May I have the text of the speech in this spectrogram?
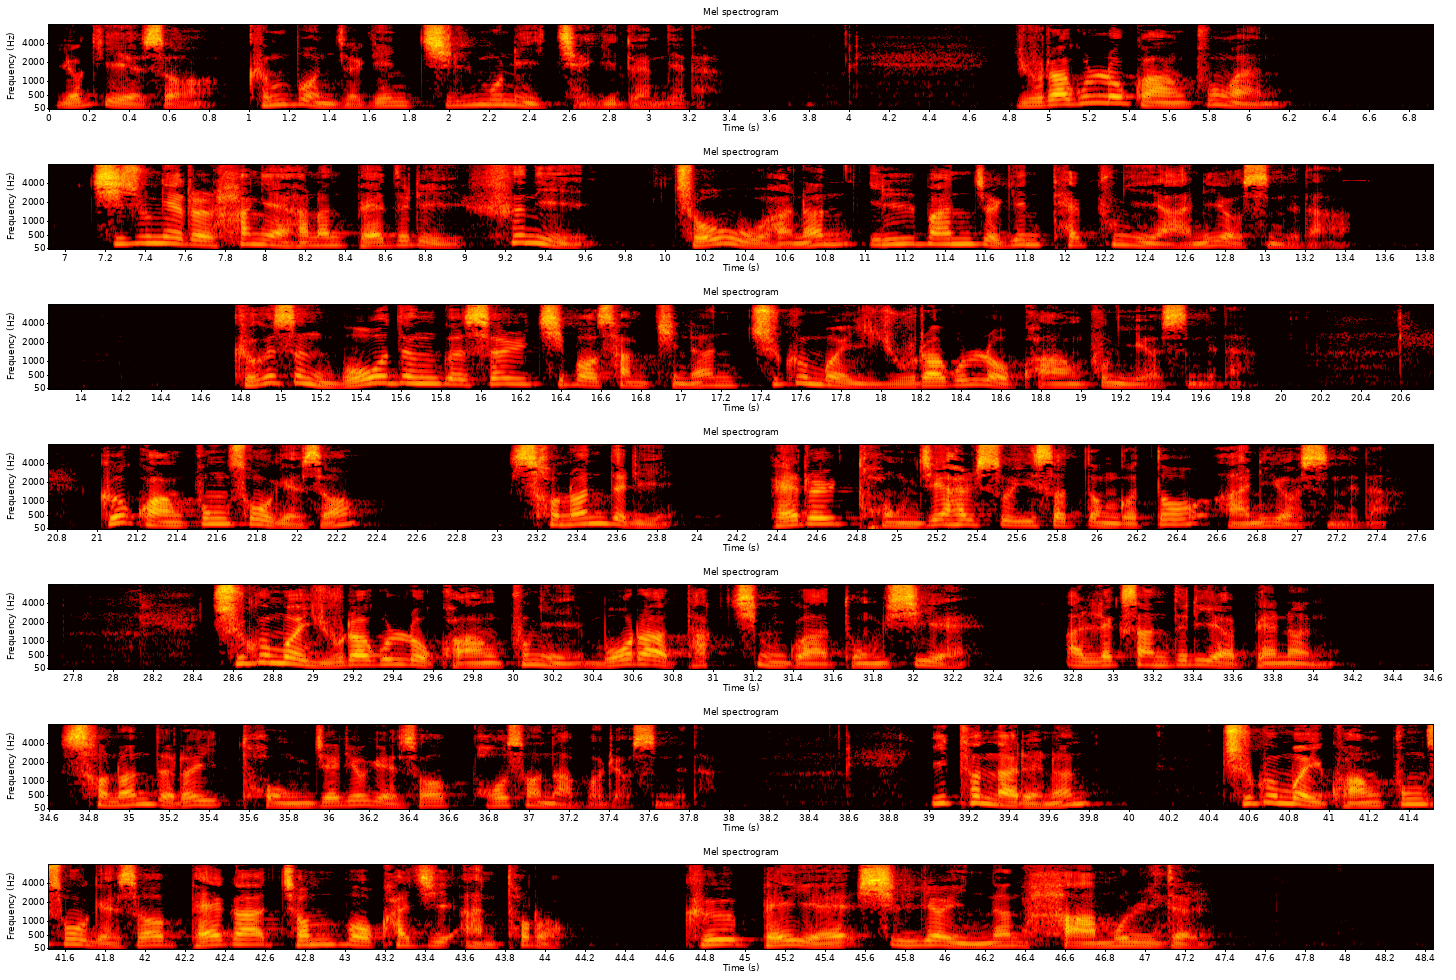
여기에서 근본적인 질문이 제기됩니다. 유라굴로 광풍은 지중해를 항해하는 배들이 흔히 조우하는 일반적인 태풍이 아니었습니다. 그것은 모든 것을 집어삼키는 죽음의 유라굴로 광풍이었습니다. 그 광풍 속에서 선원들이 배를 통제할 수 있었던 것도 아니었습니다. 죽음의 유라굴로 광풍이 몰아닥침과 동시에 알렉산드리아 배는 선원들의 통제력에서 벗어나 버렸습니다. 이튿날에는 죽음의 광풍 속에서 배가 전복하지 않도록 그 배에 실려 있는 하물들,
